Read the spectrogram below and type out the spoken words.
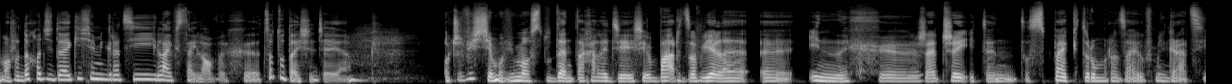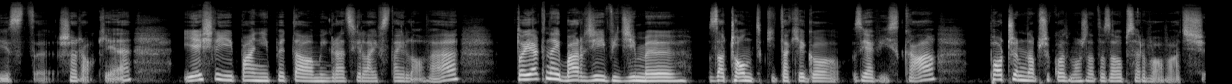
Może dochodzi do jakichś emigracji lifestyle'owych. Co tutaj się dzieje? Oczywiście mówimy o studentach, ale dzieje się bardzo wiele innych rzeczy i ten, to spektrum rodzajów migracji jest szerokie. Jeśli pani pyta o migracje lifestyle'owe, to jak najbardziej widzimy zaczątki takiego zjawiska. Po czym na przykład można to zaobserwować?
